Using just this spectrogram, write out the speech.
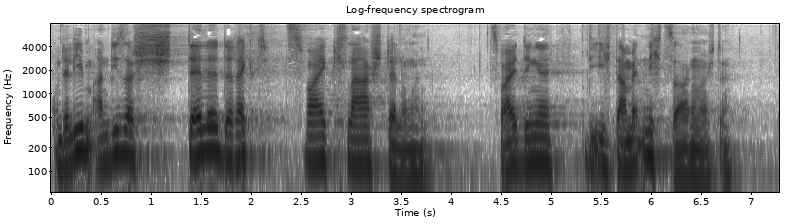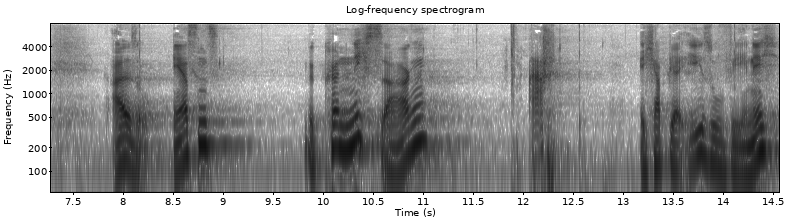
Und ihr Lieben, an dieser Stelle direkt zwei Klarstellungen. Zwei Dinge, die ich damit nicht sagen möchte. Also, erstens, wir können nicht sagen, ach, ich habe ja eh so wenig.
